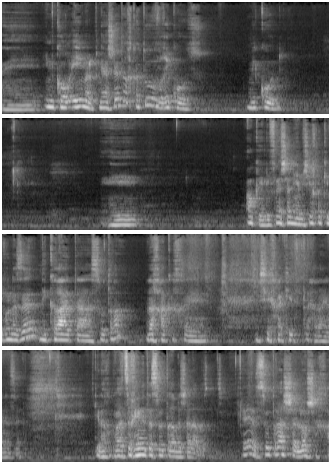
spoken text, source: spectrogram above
אה, אם קוראים על פני השטח, כתוב ריכוז, מיקוד. אה, אוקיי, לפני שאני אמשיך לכיוון הזה, נקרא את הסוטרה, ואחר כך אה, נמשיך להגיד את הרעיון הזה. כי אנחנו כבר צריכים את הסוטרה בשלב הזה. אוקיי, אז סוטרה 3.1.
